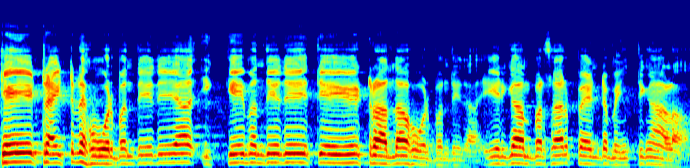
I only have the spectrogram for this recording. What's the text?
ਤੇ ਟਰੈਕਟਰ ਹੋਰ ਬੰਦੇ ਦੇ ਆ, ਇੱਕੇ ਬੰਦੇ ਦੇ ਤੇ ਟਰਾਲਾ ਹੋਰ ਬੰਦੇ ਦਾ। ਏਰੀਆ ਅੰਬਰਸਰ, ਪਿੰਡ ਮਿੰਟੀਆਂ ਵਾਲਾ।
